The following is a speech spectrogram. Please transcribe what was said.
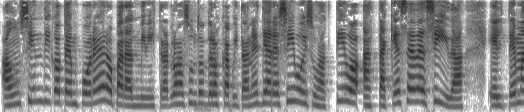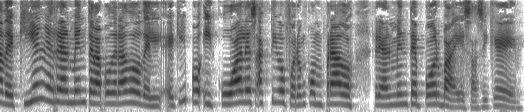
a un síndico temporero para administrar los asuntos de los capitanes de Arecibo y sus activos hasta que se decida el tema de quién es realmente el apoderado del equipo y cuáles activos fueron comprados realmente por Baeza. Así que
